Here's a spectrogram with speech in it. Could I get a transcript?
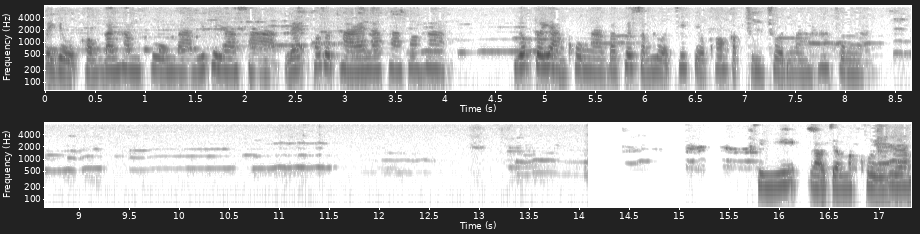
ประโยชน์ของการทำโครงงานวิทยาศาสตร์ และข้อสุดท้ายนะคะข้อ 5 ยกตัวอย่างโครงงานประเภทสำรวจที่เกี่ยวข้องกับชุมชนมา 5 โครงงาน ทีนี้เราจะมาคุยเรื่อง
